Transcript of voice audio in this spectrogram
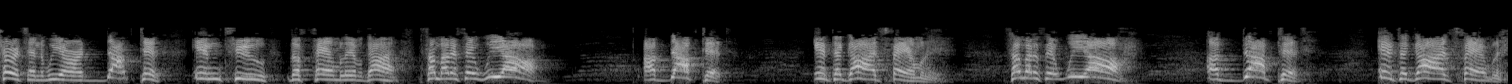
church and we are adopted into the family of God. Somebody say, we are adopted into God's family. Somebody say, we are adopted into God's family.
